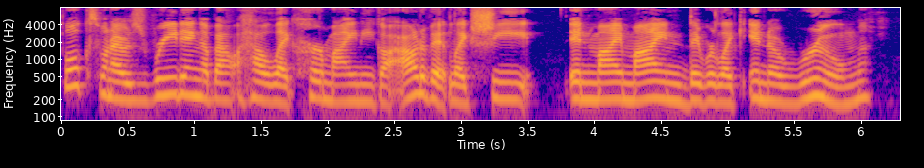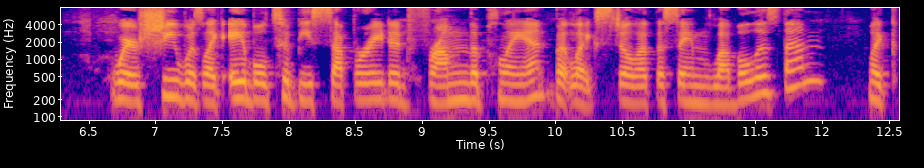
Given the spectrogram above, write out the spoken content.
books, when I was reading about how like Hermione got out of it, like she, in my mind, they were like in a room where she was like able to be separated from the plant, but like still at the same level as them. Like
